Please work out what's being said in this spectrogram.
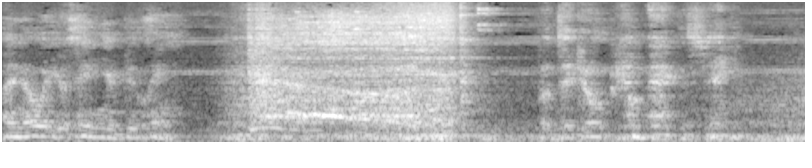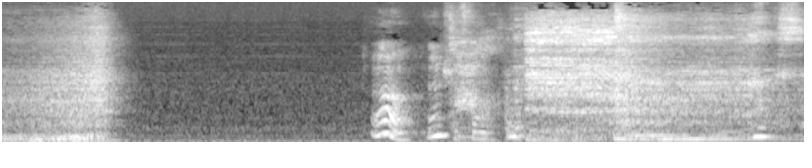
I know what you're thinking of doing. But they don't come back the same. Oh, interesting. Alex,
